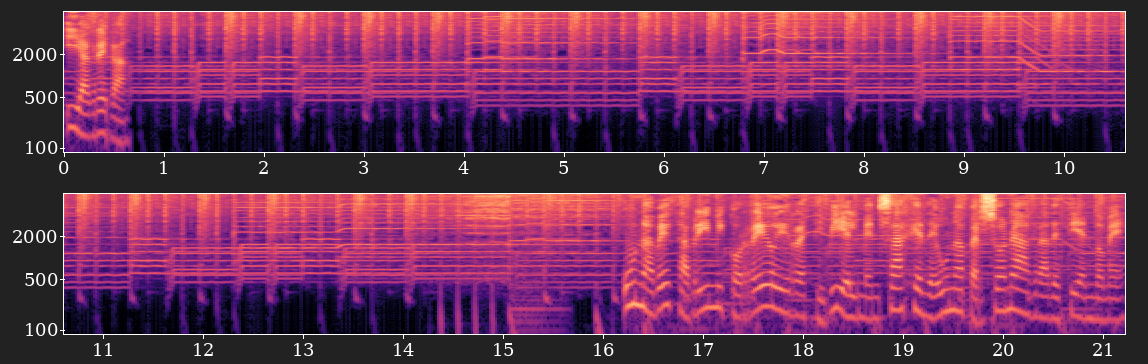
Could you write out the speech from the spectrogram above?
Y agrega. Una vez abrí mi correo y recibí el mensaje de una persona agradeciéndome,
